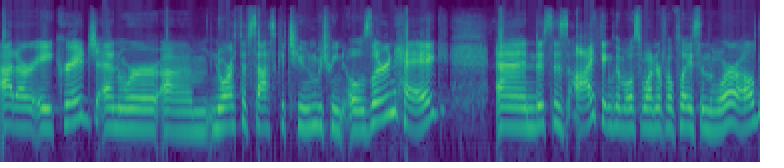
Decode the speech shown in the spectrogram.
at our acreage, and we're um, north of Saskatoon between Osler and Hague. And this is, I think, the most wonderful place in the world.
